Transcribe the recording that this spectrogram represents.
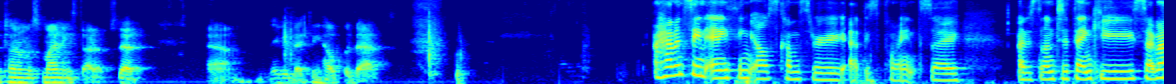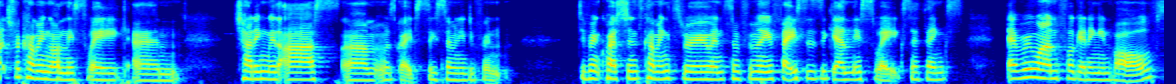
autonomous mining startups that um, maybe they can help with that. I haven't seen anything else come through at this point. So I just want to thank you so much for coming on this week and chatting with us. Um, it was great to see so many different different questions coming through and some familiar faces again this week. So thanks everyone for getting involved.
